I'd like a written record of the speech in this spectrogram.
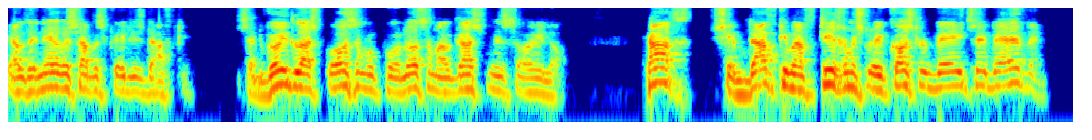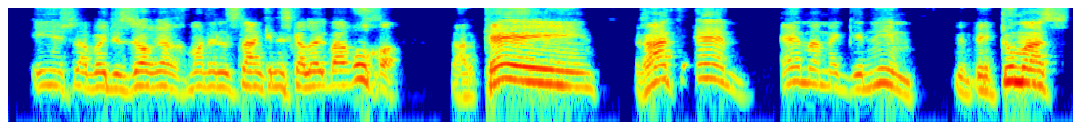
ילדני רשבס קודש דווקא. שאת גוידל השפעוסם ופעולוסם על גשמיס אוי לא. כך שהם דווקא מבטיחים שלא יקושל בעץ ובאבן. עניין של אבוי דזורי רחמון אל סלן כנסקלוי ברוכו. ועל כן, רק הם, הם המגנים מפני תומאס,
